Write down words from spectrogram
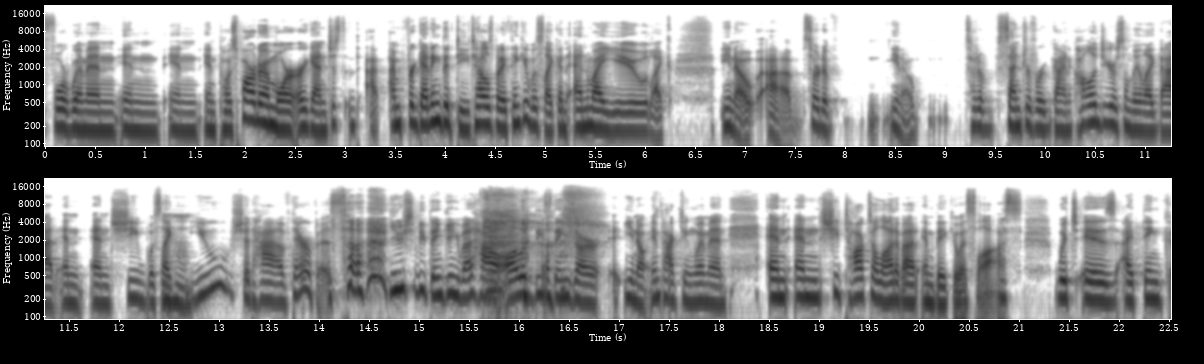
for women in in in postpartum or, or again just I, I'm forgetting the details, but I think it was like an NYU like you know uh, sort of you know sort of center for gynecology or something like that. And and she was like Mhm. you should have therapists. You should be thinking about how all of these things are you know impacting women. And and she talked a lot about ambiguous loss which is i think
